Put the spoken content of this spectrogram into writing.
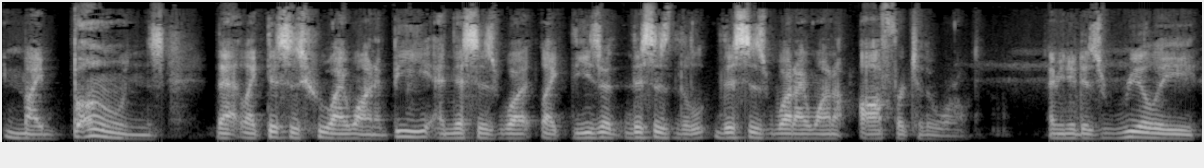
in my bones that like this is who i want to be and this is what like these are this is the this is what i want to offer to the world. I mean, it is really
